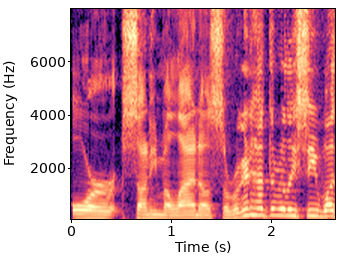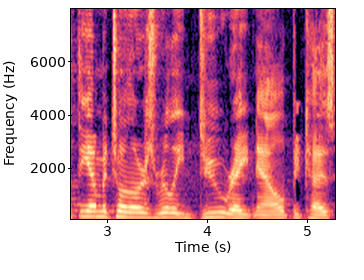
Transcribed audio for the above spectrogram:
or Sonny Milano. So we're going to have to really see what the Edmonton really do right now because,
